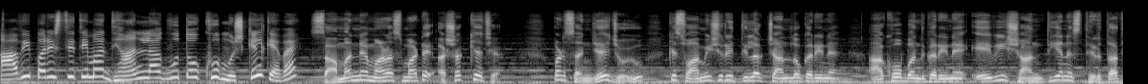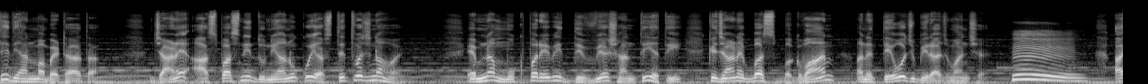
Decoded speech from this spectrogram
આવી પરિસ્થિતિમાં ધ્યાન લાગવું તો ખૂબ મુશ્કેલ કહેવાય. સામાન્ય માણસ માટે અશક્ય છે. પણ સંજયે જોયું કે સ્વામીશ્રી તિલક ચાંદલો કરીને આંખો બંધ કરીને એવી શાંતિ અને સ્થિરતાથી ધ્યાનમાં બેઠા હતા. જાણે આસપાસની દુનિયાનું કોઈ અસ્તિત્વ જ ન હોય. એમના મુખ પર એવી દિવ્ય શાંતિ હતી કે જાણે બસ ભગવાન અને તેઓ જ બિરાજમાન છે. હમ. આ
